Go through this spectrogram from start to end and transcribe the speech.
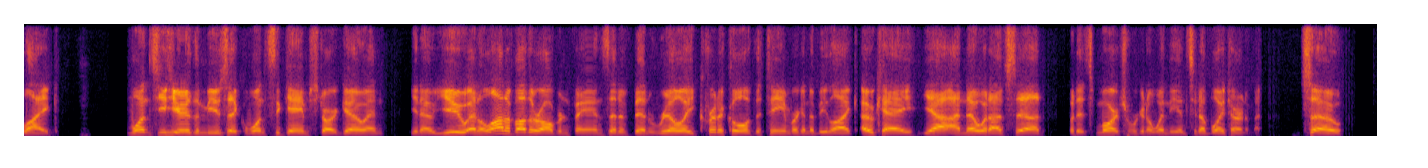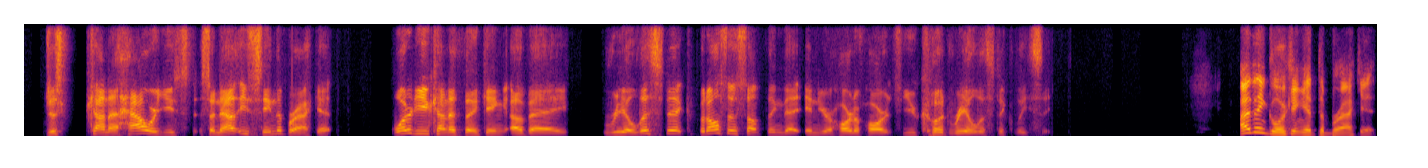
Like once you hear the music, once the games start going, you know, you and a lot of other Auburn fans that have been really critical of the team are going to be like, okay, yeah, I know what I've said, but it's March. We're going to win the NCAA tournament. So, just kind of how are you? So now that you've seen the bracket, what are you kind of thinking of a realistic, but also something that in your heart of hearts you could realistically see? I think looking at the bracket,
